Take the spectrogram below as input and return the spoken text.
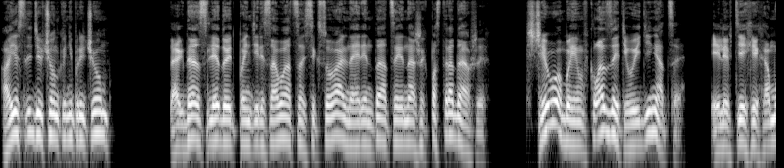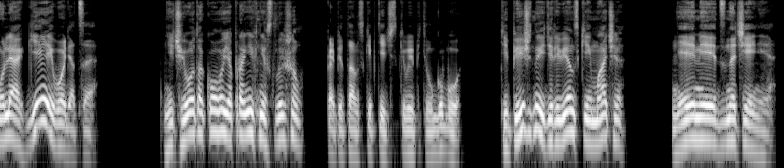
А если девчонка ни при чем? Тогда следует поинтересоваться сексуальной ориентацией наших пострадавших. С чего бы им в клозете уединяться? Или в тихих амулях геи водятся? Ничего такого я про них не слышал, капитан скептически выпятил губу. Типичные деревенские мачо. Не имеет значения.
